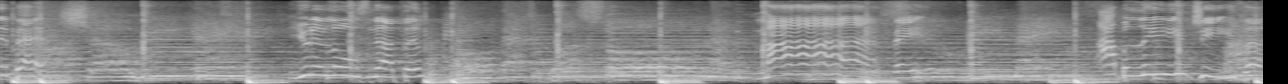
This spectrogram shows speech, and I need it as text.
it back. You didn't lose nothing. My faith. I believe Jesus.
